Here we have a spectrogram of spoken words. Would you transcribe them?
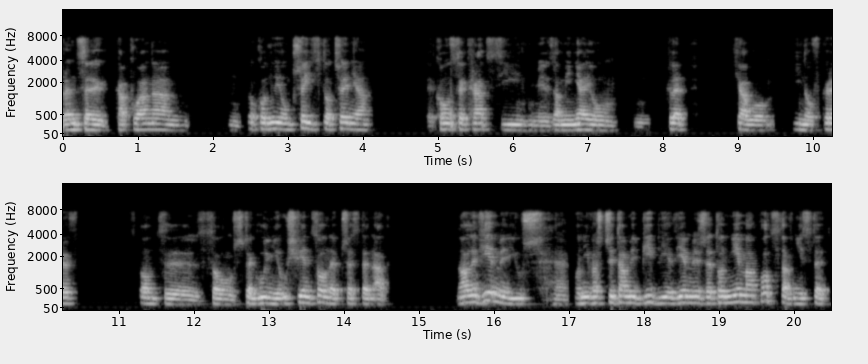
ręce kapłana dokonują przeistoczenia konsekracji zamieniają chleb, ciało, wino w krew. Stąd są szczególnie uświęcone przez ten akt. No ale wiemy już, ponieważ czytamy Biblię, wiemy, że to nie ma podstaw niestety,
